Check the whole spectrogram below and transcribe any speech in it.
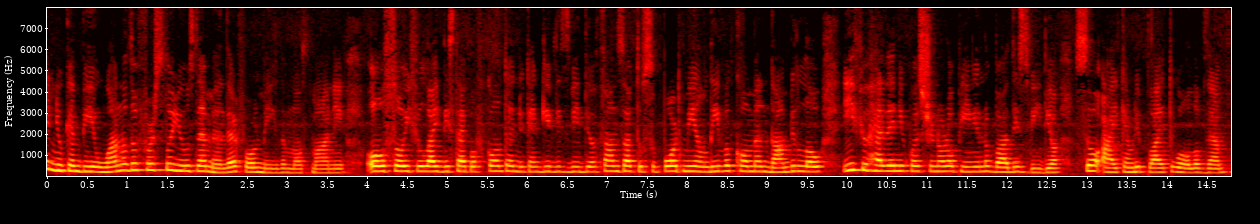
and you can be one of the first to use them and therefore make the most money. Also, if you like this type of content, you can give this video a thumbs up to support me and leave a comment down below if you have any question or opinion about this video, so I can reply to all of them.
